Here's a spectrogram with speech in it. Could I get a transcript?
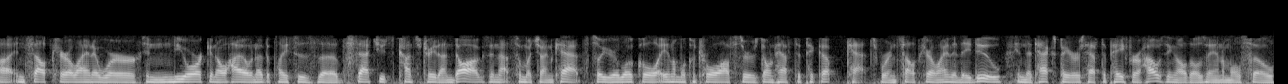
uh, in South Carolina, where in New York and Ohio and other places, the statutes concentrate on dogs and not so much on cats. So your local animal control officers don't have to pick up cats, where in South Carolina they do, and the taxpayers have to pay for housing all those animals. So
